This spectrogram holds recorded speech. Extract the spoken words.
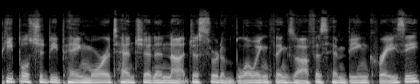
people should be paying more attention and not just sort of blowing things off as him being crazy.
